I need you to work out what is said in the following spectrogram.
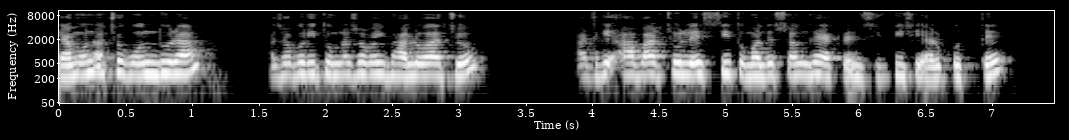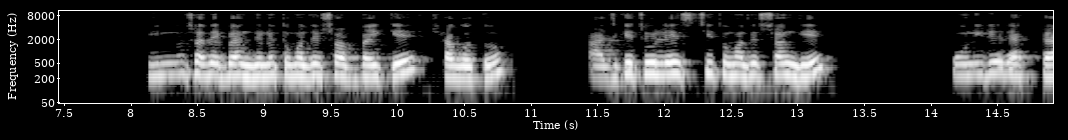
কেমন আছো বন্ধুরা? আশা করি তোমরা সবাই ভালো আছো। আজকে আবার চলে এসেছি তোমাদের সঙ্গে একটা রেসিপি শেয়ার করতে। ভিন্ন স্বাদের ব্যঞ্জনে তোমাদের সবাইকে স্বাগত। আজকে চলে এসেছি তোমাদের সঙ্গে পনিরের একটা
